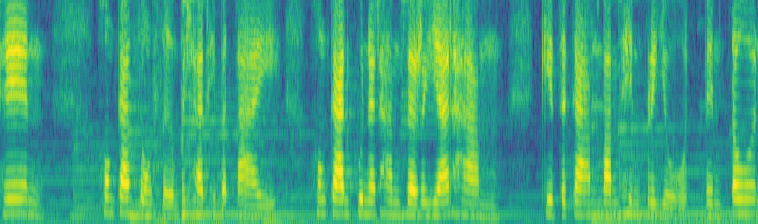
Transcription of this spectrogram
เช่น โครงการส่งเสริมประชาธิปไตย โครงการคุณธรรมจริยธรรม กิจกรรมบำเพ็ญประโยชน์ เป็นต้น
